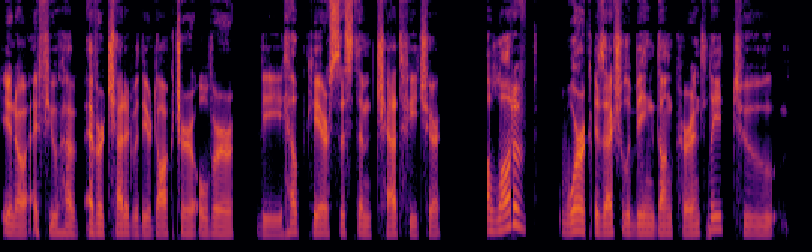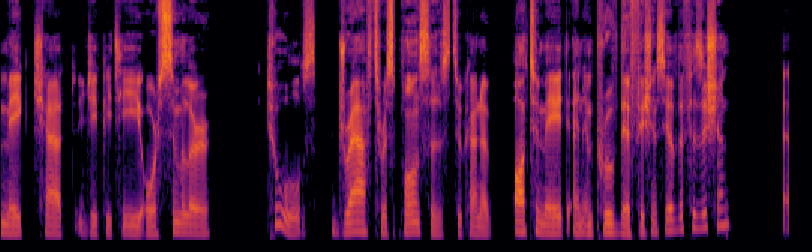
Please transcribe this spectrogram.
you know, if you have ever chatted with your doctor over the healthcare system chat feature, a lot of work is actually being done currently to make Chat GPT or similar tools draft responses to kind of automate and improve the efficiency of the physician, uh,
